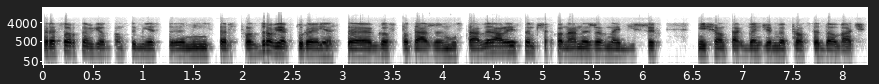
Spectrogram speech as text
Resortem wiodącym jest e, Ministerstwo Zdrowia, które jest e, gospodarzem ustawy, ale jestem przekonany, że w najbliższych miesiącach będziemy procedować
